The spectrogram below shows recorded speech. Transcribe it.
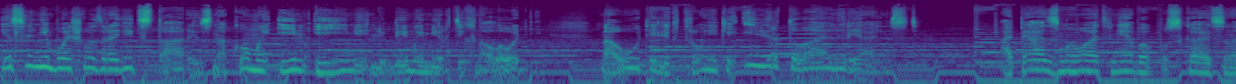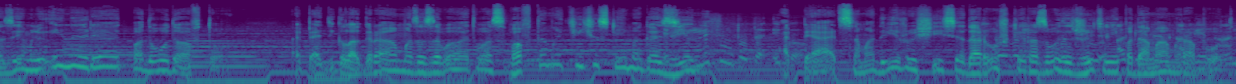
если не больше возродить старый, знакомый им и ими любимый мир технологий, науки, электроники и виртуальной реальности. Опять взмывают в небо, опускаются на землю и ныряют под воду авто. Опять голограмма зазывает вас в автоматический магазин. Опять самодвижущиеся дорожки разводят жителей по домам и работе.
